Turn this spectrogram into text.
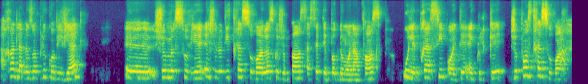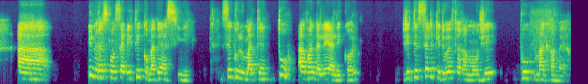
à rendre la maison plus conviviale. Euh, je me souviens, et je le dis très souvent lorsque je pense à cette époque de mon enfance où les principes ont été inculqués, je pense très souvent à une responsabilité qu'on m'avait assignée. C'est que le matin, tôt avant d'aller à l'école, j'étais celle qui devait faire à manger pour ma grand-mère.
